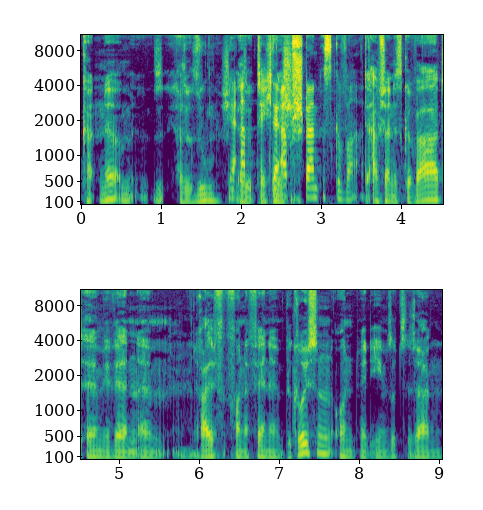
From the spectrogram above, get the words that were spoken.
kann, ne, also Zoom, der also technisch. Der Abstand ist gewahrt. Der Abstand ist gewahrt. Ähm, wir werden ähm, Ralf von der Ferne begrüßen und mit ihm sozusagen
